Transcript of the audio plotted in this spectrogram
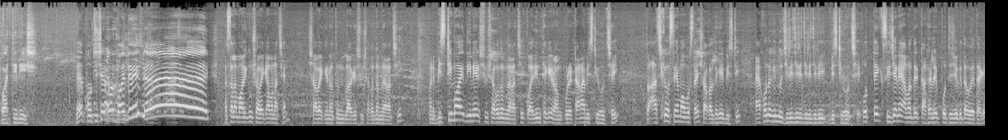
পঁয়ত্রিশ। হ্যাঁ পঁচিশের পর পঁয়ত্রিশ? আসসালামু আলাইকুম সবাই কেমন আছেন? সবাইকে নতুন ব্লগে সুস্বাগতম জানাচ্ছি। মানে বৃষ্টিময় দিনের সুস্বাগতম জানাচ্ছি। কয়দিন থেকে রংপুরে টানা বৃষ্টি হচ্ছেই। তো আজকেও সেম অবস্থায় সকাল থেকেই বৃষ্টি। এখনও কিন্তু ঝিরিঝিরি ঝিরিঝিরি বৃষ্টি হচ্ছে। প্রত্যেক সিজনে আমাদের কাঁঠালের প্রতিযোগিতা হয়ে থাকে।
